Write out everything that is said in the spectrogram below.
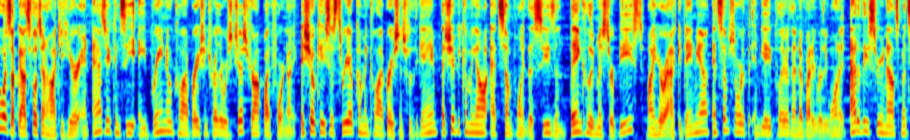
what's up guys, Flotown Hockey here, and as you can see, a brand new collaboration trailer was just dropped by Fortnite. It showcases three upcoming collaborations for the game that should be coming out at some point this season. They include Mr. Beast, My Hero Academia, and some sort of NBA player that nobody really wanted. Out of these three announcements,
